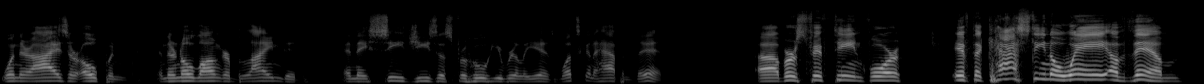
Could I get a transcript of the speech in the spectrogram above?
When their eyes are opened and they're no longer blinded and they see Jesus for who he really is. What's going to happen then? Uh, verse 15 For if the casting away of them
